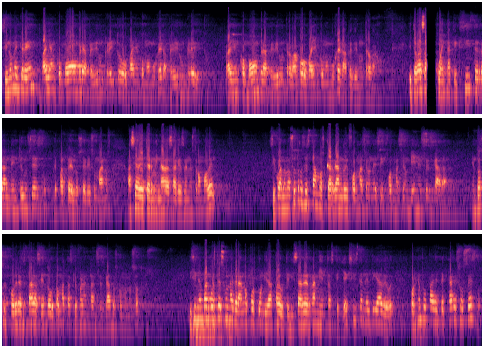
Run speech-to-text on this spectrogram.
Si no me creen, vayan como hombre a pedir un crédito o vayan como mujer a pedir un crédito. Vayan como hombre a pedir un trabajo o vayan como mujer a pedir un trabajo. Y te vas a cuenta que existe realmente un sesgo de parte de los seres humanos hacia determinadas áreas de nuestro modelo. Si cuando nosotros estamos cargando información, esa información viene sesgada, entonces podrías estar haciendo autómatas que fueran tan sesgados como nosotros. Y sin embargo, esta es una gran oportunidad para utilizar herramientas que ya existen el día de hoy, por ejemplo, para detectar esos sesgos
